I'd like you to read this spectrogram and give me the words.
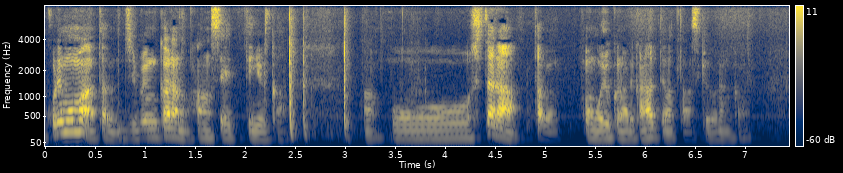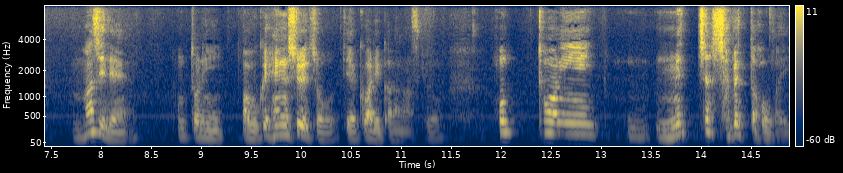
これもまあ多分自分からの反省っていうかあこうしたら多分今後良くなるかなってなったんですけどなんかマジで本当に、まあ、僕編集長って役割からなんですけど本当にめっちゃ喋った方がいい。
